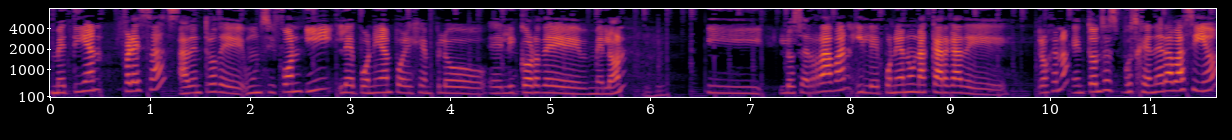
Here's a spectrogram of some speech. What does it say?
Metían fresas adentro de un sifón y le ponían, por ejemplo, eh, licor de melón y lo cerraban y le ponían una carga de hidrógeno. Entonces, pues genera vacío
